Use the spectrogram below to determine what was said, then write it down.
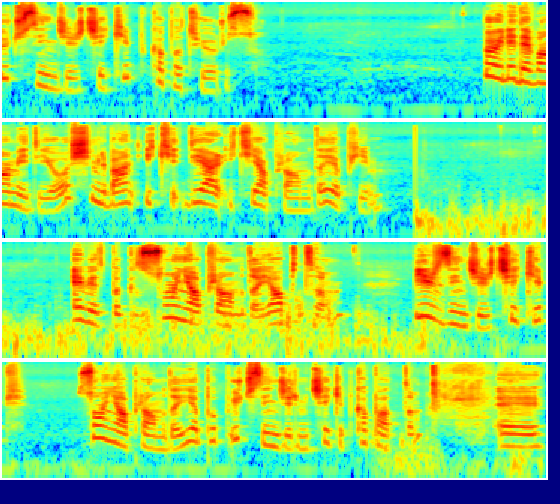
3 zincir çekip kapatıyoruz. Böyle devam ediyor. Şimdi ben iki, diğer iki yaprağımı da yapayım. Evet bakın son yaprağımı da yaptım. Bir zincir çekip son yaprağımı da yapıp 3 zincirimi çekip kapattım. Ee,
